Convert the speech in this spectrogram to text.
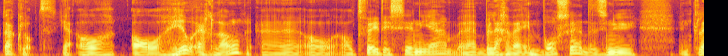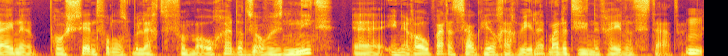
Dat klopt. Ja, al, al heel erg lang, al, al twee decennia, beleggen wij in bossen. Dat is nu een kleine procent van ons belegd vermogen. Dat is overigens niet in Europa, dat zou ik heel graag willen. Maar dat is in de Verenigde Staten. Mm.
